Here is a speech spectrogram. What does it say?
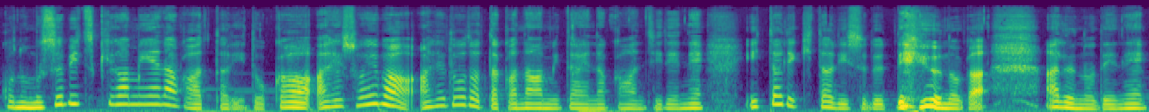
この結びつきが見えなかったりとかあれそういえばあれどうだったかなみたいな感じでね行ったり来たりするっていうのが あるのでね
